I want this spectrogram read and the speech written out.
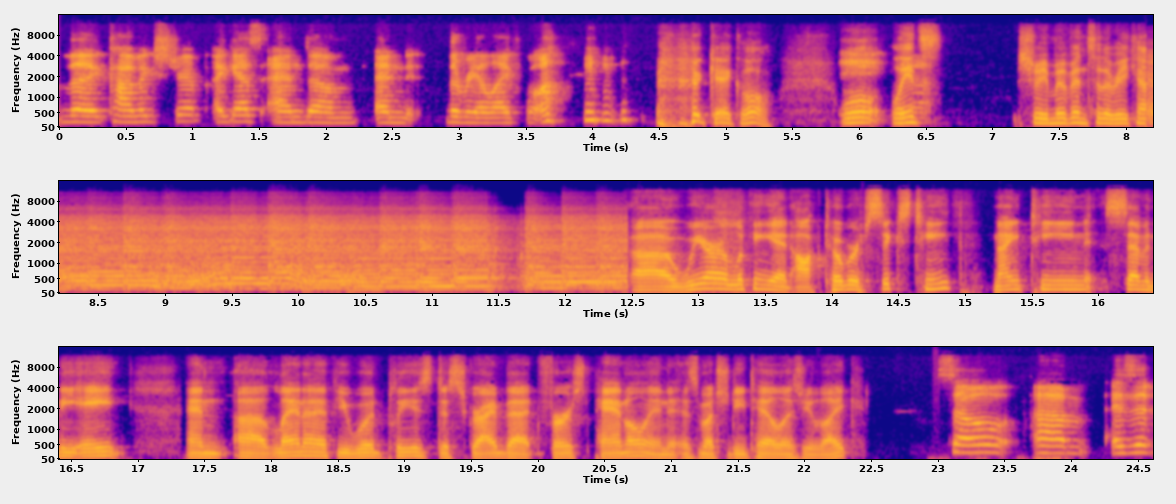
the comic strip, I guess, and um and the real life one. okay, cool. Well, Yeah. Lance, should we move into the recap? Uh, we are looking at October 16th, 1978. And uh, Lana, if you would please describe that first panel in as much detail as you like. So, um, is it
